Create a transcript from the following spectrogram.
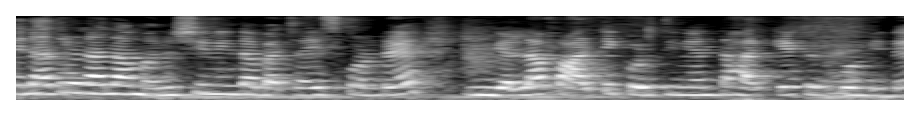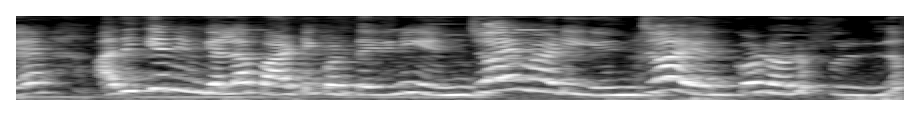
ಏನಾದರೂ ನಾನು ಆ ಮನುಷ್ಯನಿಂದ ಬಚಾಯಿಸ್ಕೊಂಡ್ರೆ ನಿಮಗೆಲ್ಲ ಪಾರ್ಟಿ ಕೊಡ್ತೀನಿ ಅಂತ ಹರಕೆ ಕಟ್ಕೊಂಡಿದ್ದೆ. ಅದಕ್ಕೆ ನಿಮಗೆಲ್ಲ ಪಾರ್ಟಿ ಕೊಡ್ತಾ ಇದ್ದೀನಿ ಎಂಜಾಯ್ ಮಾಡಿ ಎಂಜಾಯ್ ಅಂದ್ಕೊಂಡು ಅವನು ಫುಲ್ಲು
